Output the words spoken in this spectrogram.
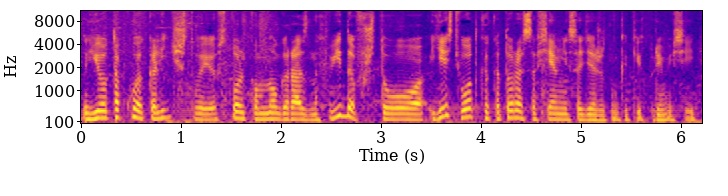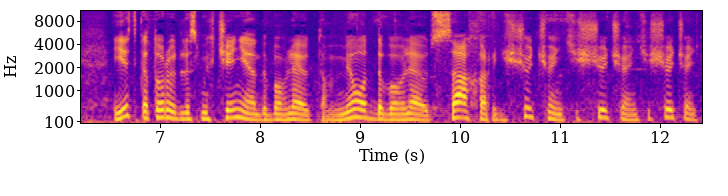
ее такое количество, ее столько много разных видов, что есть водка, которая совсем не содержит никаких примесей. Есть, которую для смягчения добавляют там мед, добавляют сахар, еще что-нибудь, еще что-нибудь, еще что-нибудь.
